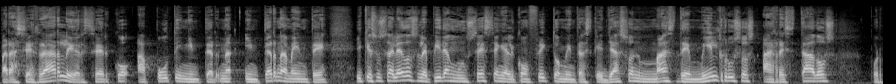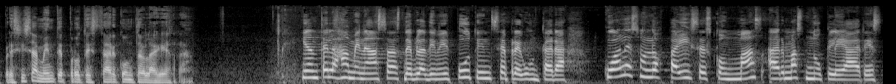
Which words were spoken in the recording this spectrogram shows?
para cerrarle el cerco a Putin internamente y que sus aliados le pidan un cese en el conflicto mientras que ya son más de mil rusos arrestados por precisamente protestar contra la guerra. Y ante las amenazas de Vladimir Putin se preguntará, ¿cuáles son los países con más armas nucleares?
